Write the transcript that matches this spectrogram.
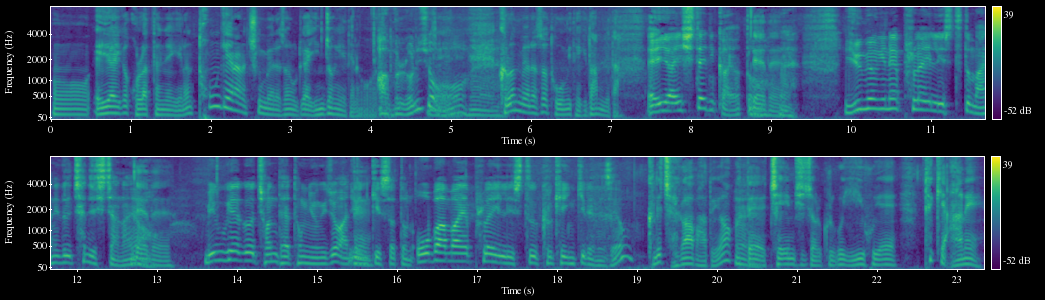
어, AI가 골랐다는 얘기는 통계라는 측면에서는 우리가 인정해야 되는 거거든요. 아, 물론이죠. 네. 네. 그런 면에서 도움이 되기도 합니다. AI 시대니까요, 또. 네네. 네. 유명인의 플레이리스트도 많이들 찾으시잖아요. 네네. 미국의 그 전 대통령이죠. 아주 네. 인기 있었던 오바마의 플레이리스트 그렇게 인기라면서요? 근데 제가 봐도요. 그때 네. 재임 시절 그리고 이후에 특히 아내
